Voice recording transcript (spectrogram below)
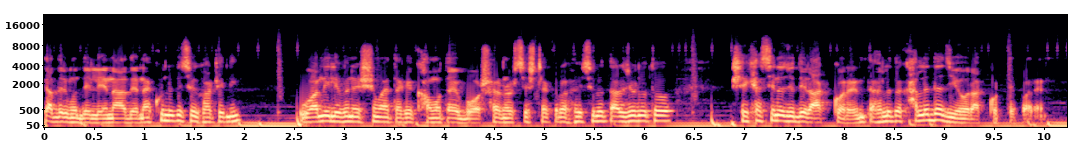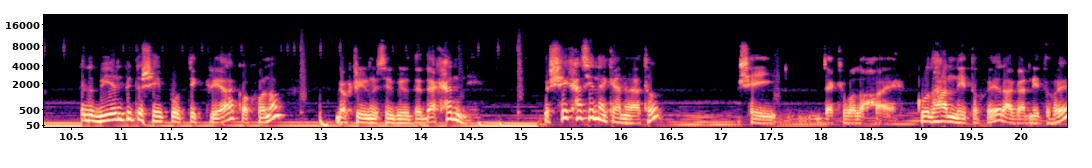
তাদের মধ্যে লেনা দেনা কোনো কিছু ঘটেনি। ওয়ান ইলেভেনের সময় তাকে ক্ষমতায় বসানোর চেষ্টা করা হয়েছিল, তার জন্য তো শেখ হাসিনা যদি রাগ করেন, তাহলে তো খালেদা জিয়াও রাগ করতে পারেন। কিন্তু বিএনপি তো সেই প্রতিক্রিয়া কখনো ডক্টর ইউনুসের বিরুদ্ধে দেখাননি। তো শেখ হাসিনা কেন এত? সেই যাকে বলা হয় ক্রোধান্বিত হয়ে, রাগান্বিত হয়ে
